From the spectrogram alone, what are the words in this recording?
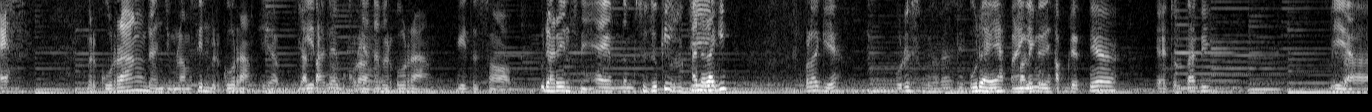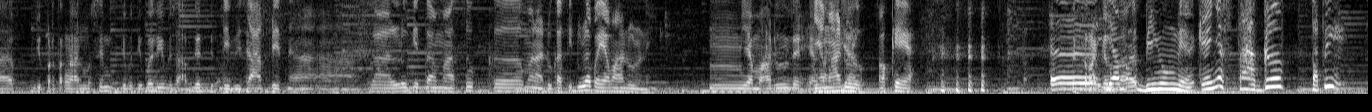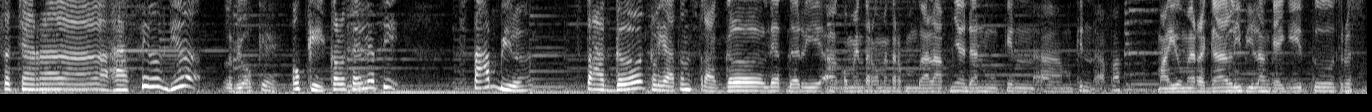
tes berkurang dan jumlah mesin berkurang. Iya, jatahnya gitu, berkurang. Jatah berkurang. Gitu sob. Udah Rins nih. Eh Suzuki, Suzuki. ada lagi? apa lagi ya udah sebenarnya sih Udah ya, paling, paling gitu ya. update-nya ya itu tadi bisa di pertengahan musim tiba-tiba dia bisa update gitu. Dia bisa update. Nah, lalu kita masuk ke mana? Ducati dulu apa Yamaha dulu nih? Hmm, Yamaha dulu deh yang Yamaha dulu. Oke ya. Eh, banget. bingung nih. Kayaknya struggle tapi secara hasil dia lebih oke oke. Kalau Iya. saya lihat sih stabil. Struggle kelihatan struggle lihat dari uh, komentar-komentar pembalapnya dan mungkin uh, mungkin apa Mayo Meregali bilang kayak gitu terus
